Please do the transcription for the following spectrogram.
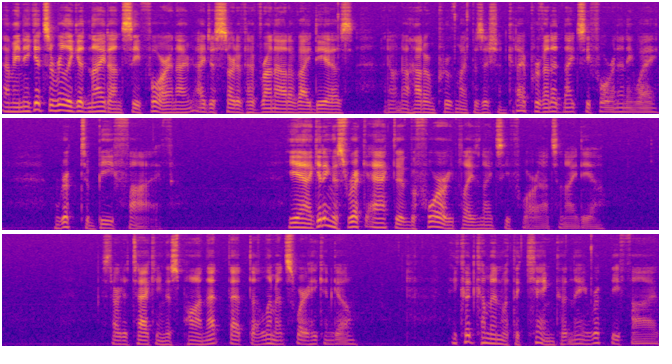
I mean, he gets a really good knight on c4, and I, I just sort of have run out of ideas. I don't know how to improve my position. Could I have prevented knight c4 in any way? Rook to b5. Yeah, getting this rook active before he plays knight c4, that's an idea start attacking this pawn. That, that uh, limits where he can go. He could come in with the king, couldn't he? Rook b5.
